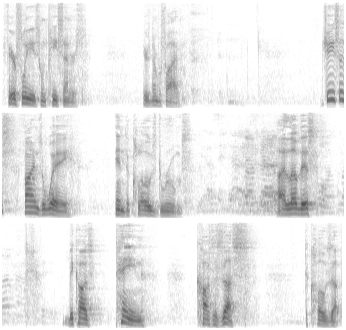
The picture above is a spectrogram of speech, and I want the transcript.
Fear flees when peace enters. Here's number five Jesus finds a way into closed rooms. I love this because pain causes us to close up.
